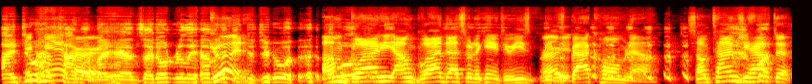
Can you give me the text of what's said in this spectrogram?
I do it have time hurt. on my hands. I don't really have Good. anything to do. I'm moment. glad he. I'm glad that's what it came to. He's, right. he's back home now. Sometimes you have but, to,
